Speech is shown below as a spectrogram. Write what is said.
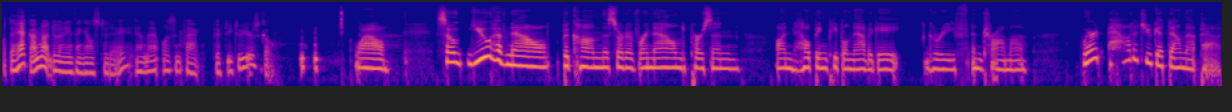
What the heck? I'm not doing anything else today. And that was, in fact, 52 years ago. wow. So you have now become this sort of renowned person on helping people navigate grief and trauma. Where, how did you get down that path?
